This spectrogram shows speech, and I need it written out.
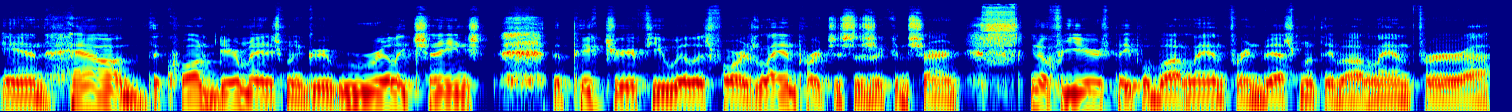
and how the Quality Deer Management Group really changed the picture, if you will, as far as land purchases are concerned. You know, for years people bought land for investment, they bought land for uh,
